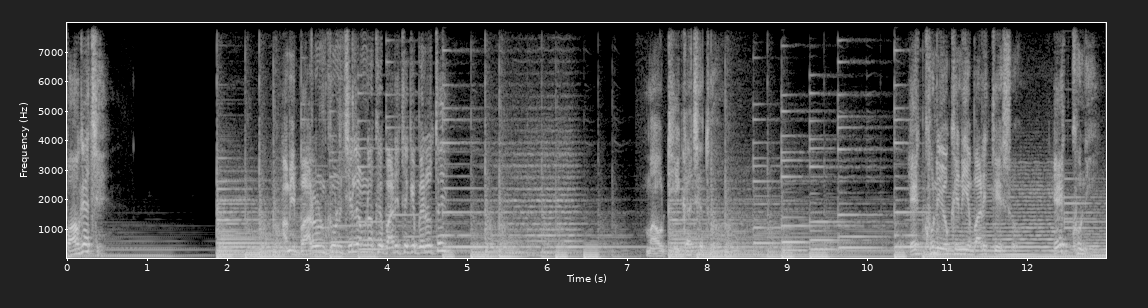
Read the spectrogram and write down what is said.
পাওয়া গেছে? আমি বারণ করেছিলাম না ওকে বাড়ি থেকে বেরোতে? মাও ঠিক আছে তো? এক্ষুনি ওকে নিয়ে বাড়িতে এসো। এক্ষুনি।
